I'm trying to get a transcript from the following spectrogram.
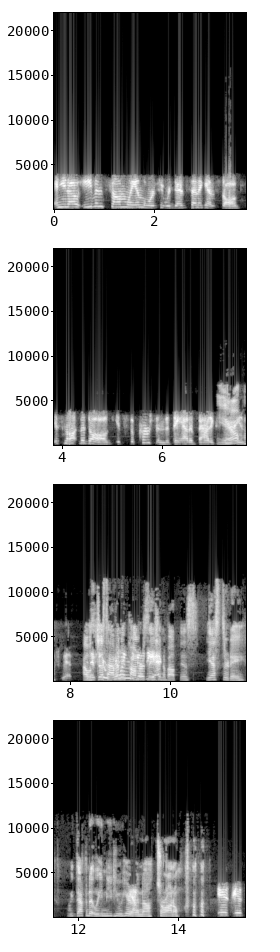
And you know, even some landlords who were dead set against dogs, it's not the dog, it's the person that they had a bad experience with. I And was just having a to go the conversation ex- about this yesterday. We definitely need you here Yeah. in uh, Toronto. it it's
